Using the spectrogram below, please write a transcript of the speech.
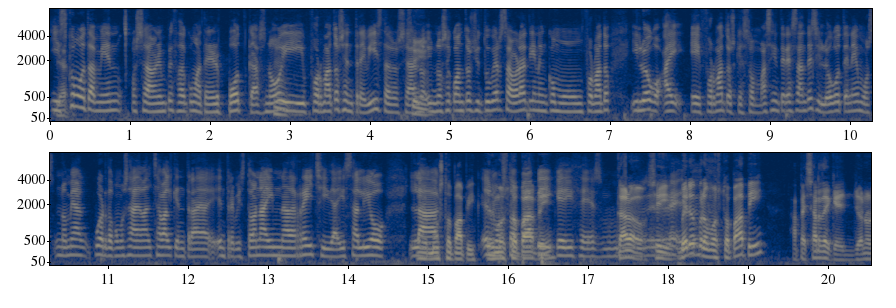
Y es como también, o sea, han empezado como a tener podcast, ¿no? Y formatos entrevistas, o sea, Mm. Sí. no, no sé cuántos youtubers ahora tienen como un formato. Y luego hay eh, formatos que son más interesantes y luego tenemos, no me acuerdo cómo se llama el chaval que entra- entrevistó a Naim Reich y de ahí salió la... El Mosto Papi. El, El Mosto Mosto Papi, Papi. que dices... Claro, sí. eh, Pero, pero Mostopapi, a pesar de que yo no,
